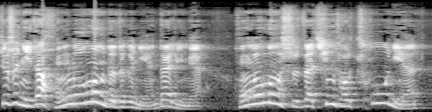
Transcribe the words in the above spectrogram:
就是你在《红楼梦》的这个年代里面，《红楼梦》是在清朝初年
